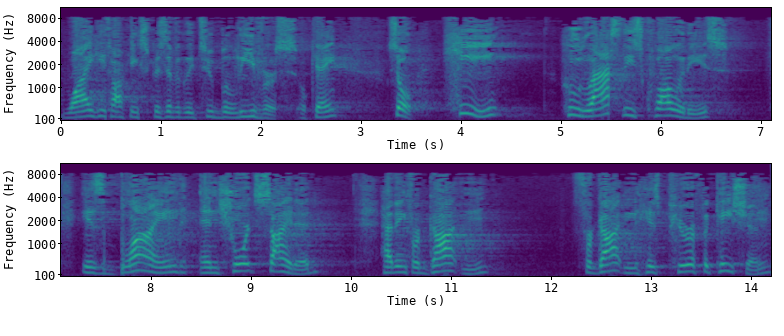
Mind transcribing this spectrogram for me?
why he's talking specifically to believers, okay? So, he who lacks these qualities is blind and short-sighted, having forgotten, forgotten his purification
